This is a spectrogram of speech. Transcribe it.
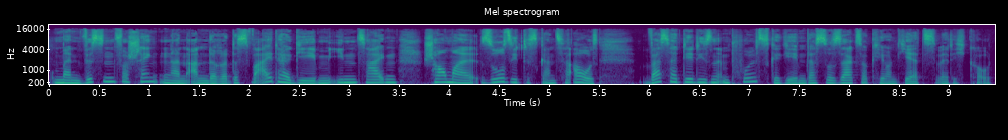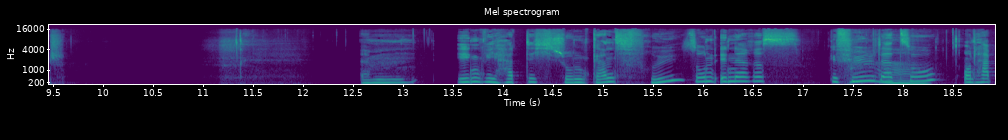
und mein Wissen verschenken an andere, das weitergeben, ihnen zeigen, schau mal, so sieht das Ganze aus. Was hat dir diesen Impuls gegeben, dass du sagst, okay, und jetzt werde ich Coach? Ähm, irgendwie hatte ich schon ganz früh so ein inneres Gefühl ah. dazu und habe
